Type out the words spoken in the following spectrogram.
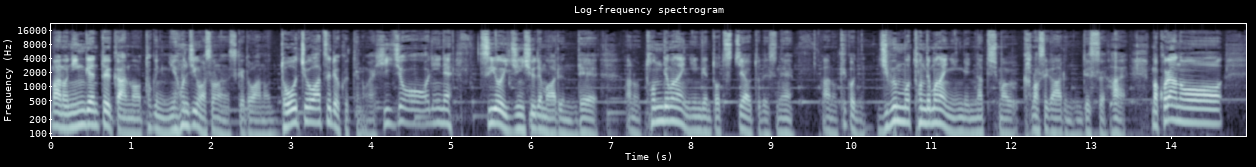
まあ、あの人間というかあの特に日本人はそうなんですけどあの同調圧力っていうのが非常にね強い人種でもあるんであのとんでもない人間と付き合うとですねあの結構、ね、自分もとんでもない人間になってしまう可能性があるんです。はい。まあこれはあのー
